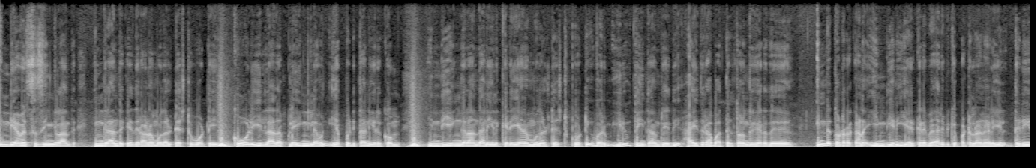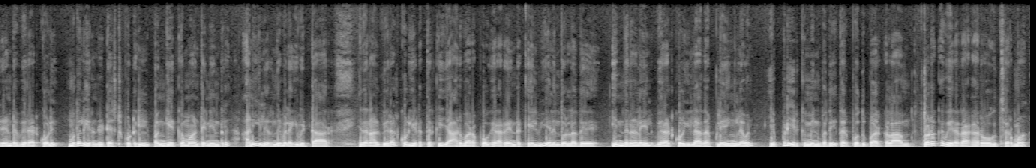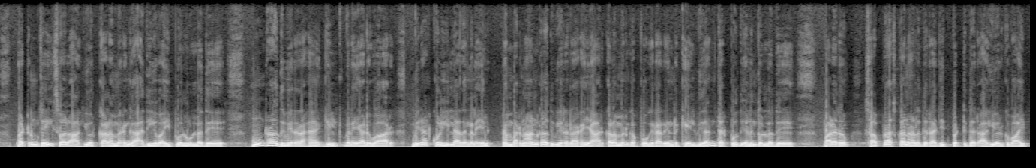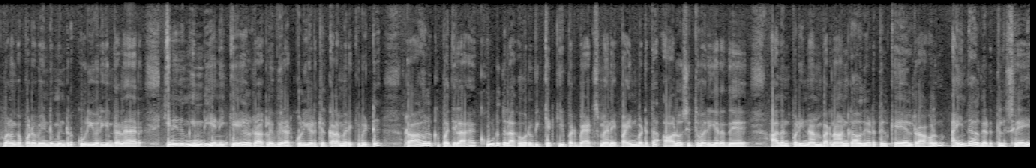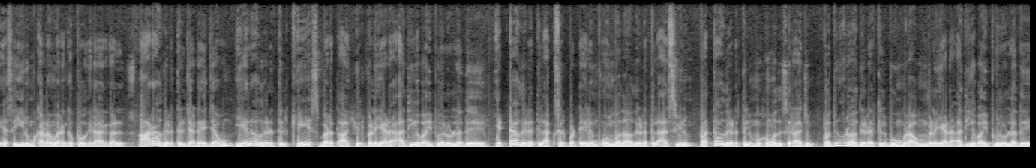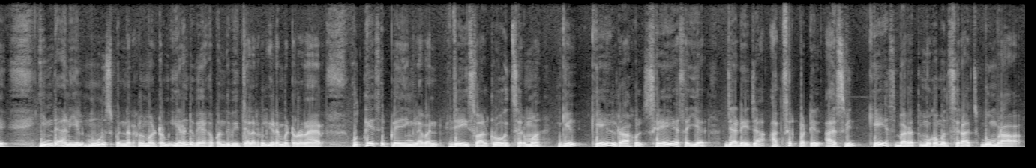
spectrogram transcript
India versus England. இங்கிலாந்துக்கு எதிரான முதல் டெஸ்ட் போட்டி கோலி இல்லாத பிளேயிங் லெவன் எப்படித்தான் இருக்கும்? இந்திய இங்கிலாந்து அணிகளுக்கு இடையேயான முதல் டெஸ்ட் போட்டி வரும் இருபத்தைந்தாம் தேதி ஹைதராபாத்தில் தொடங்குகிறது. இந்த தொடருக்கான இந்திய அணி ஏற்கனவே அறிவிக்கப்பட்டுள்ள நிலையில் திடீரென்று விராட் கோலி முதல் இரண்டு டெஸ்ட் போட்டிகளில் பங்கேற்க மாட்டேன் என்று அணியிலிருந்து விலகிவிட்டார். இதனால் விராட் கோலி இடத்திற்கு யார் வரப்போகிறார் என்ற கேள்வி எழுந்துள்ளது. இந்த நிலையில் விராட் கோலி இல்லாத பிளேயிங் லெவன் எப்படி இருக்கும் என்பதை தற்போது பார்க்கலாம். தொடக்க வீரராக ரோஹித் சர்மா மற்றும் ஜெய்ஸ்வால் ஆகியோர் களமிறங்க அதிக வாய்ப்புகள் உள்ளது. மூன்றாவது வீரராக கில் விளையாடுவார். விராட் கோலி இல்லாத நிலையில் நம்பர் நான்காவது வீரராக யார் களமிறங்க போகிறார் என்ற கேள்விதான் தற்போது எழுந்துள்ளது. பலரும் சப்ராஸ்கான் அல்லது ரஜித் பட்டிதர் ஆகியோர் ஆகியோருக்கு வாய்ப்பு வழங்கப்பட வேண்டும் என்று கூறி வருகின்றனர். எனினும் இந்திய அணி கே எல் ராகுலை விராட் கோலி இடத்தில் களமிறக்கிவிட்டு ராகுலுக்கு பதிலாக கூடுதலாக ஒரு விக்கெட் கீப்பர் பேட்ஸ்மேனை பயன்படுத்த ஆலோசித்து வருகிறது. அதன்படி நண்பர் நான்காவது இடத்தில் கே எல் ராகுலும் ஐந்தாவது இடத்தில் ஸ்ரேயஸ் ஐயரும் இறங்கப் போகிறார்கள். ஆறாவது இடத்தில் ஜடேஜாவும் ஏழாவது இடத்தில் கே எஸ் பரத் ஆகியோர் விளையாட அதிக வாய்ப்புகள் உள்ளது. எட்டாவது இடத்தில் அக்சர் பட்டேலும் ஒன்பதாவது இடத்தில் அஸ்வினும் பத்தாவது இடத்தில் முகமது சிராஜும் பதினோராவது இடத்தில் பும்ராவும் விளையாட அதிக வாய்ப்புகள் உள்ளது. இந்த அணியில் மூணு ஸ்பின்னர்கள் மற்றும் இரண்டு வேகப்பந்து வீச்சாளர்கள் இடம்பெற்றுள்ளனர். உத்தேச playing eleven Jaiswal Rohit Sharma Gill K L ராகுல் ஸ்ரேயஸ் ஐயர் ஜடேஜா அக்சர் பட்டேல் அஸ்வின் கே எஸ் பரத் முகமது சிராஜ் பும்ரா.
